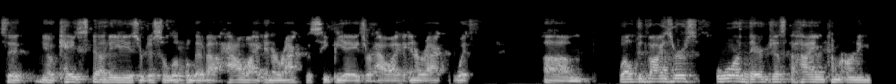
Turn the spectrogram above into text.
to you know, case studies or just a little bit about how I interact with CPAs or how I interact with um, wealth advisors, or they're just a high income earning,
